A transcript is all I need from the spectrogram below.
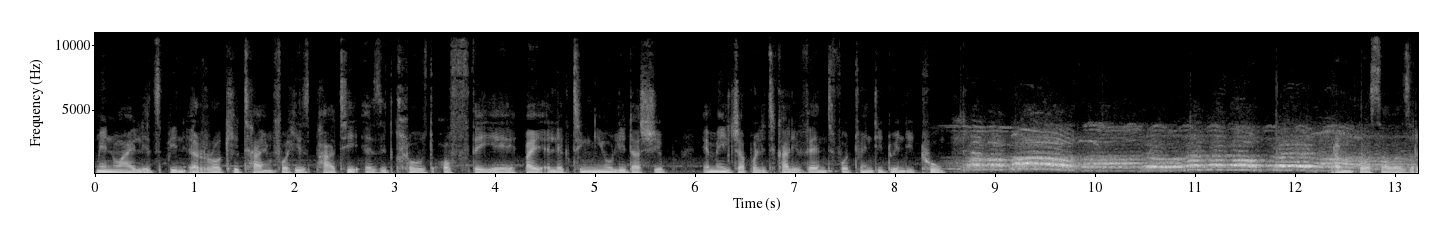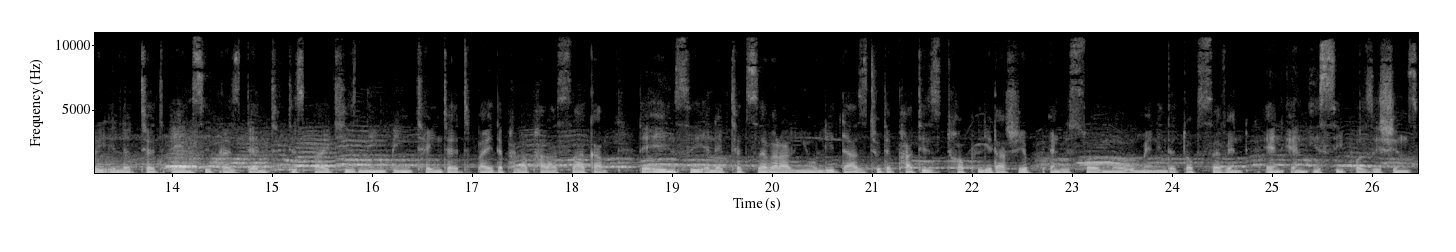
Meanwhile, it's been a rocky time for his party as it closed off the year by electing new leadership, a major political event for 2022. Ramaphosa was re-elected ANC president despite his name being tainted by the Phala saga. The ANC elected several new leaders to the party's top leadership and we saw more women in the top seven and NEC positions.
